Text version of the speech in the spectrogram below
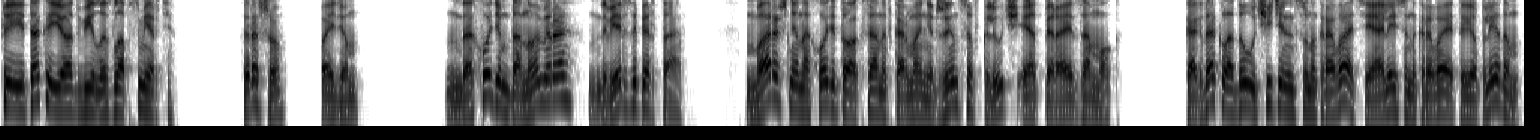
Ты и так ее отбил из лап смерти». «Хорошо, пойдем». Доходим до номера, дверь заперта. Барышня находит у Оксаны в кармане джинсов ключ и отпирает замок. Когда кладу учительницу на кровать, и Олеся накрывает ее пледом,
